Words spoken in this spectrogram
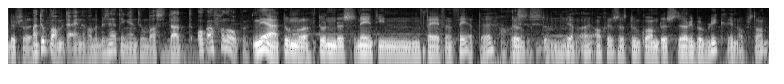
dus, eh, Maar toen kwam het einde van de bezetting en toen was dat ook afgelopen. Ja, toen, we- toen dus 1945, Augustus. Toen, toen, Mhm. ja, augustus, toen kwam dus de republiek in opstand.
